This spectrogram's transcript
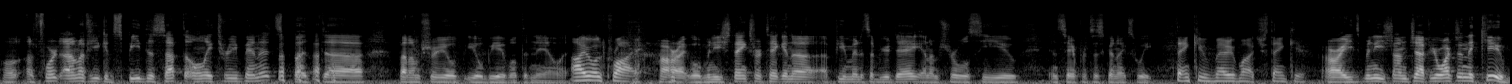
Well, unfortunately, I don't know if you can speed this up to only three minutes, but uh, but I'm sure you'll you'll be able to nail it. I will try. All right. Well, Manish, thanks for taking a, a few minutes of your day, and I'm sure we'll see you in San Francisco next week. Thank you very much. Thank you. All right, it's Manish. I'm Jeff. You're watching theCUBE.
